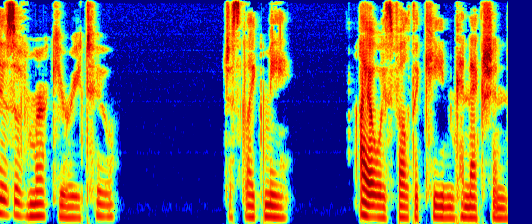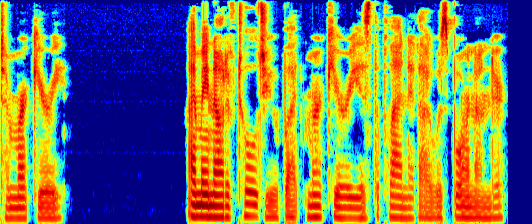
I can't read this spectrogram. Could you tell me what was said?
is of Mercury, too. Just like me, I always felt a keen connection to Mercury. I may not have told you, but Mercury is the planet I was born under,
